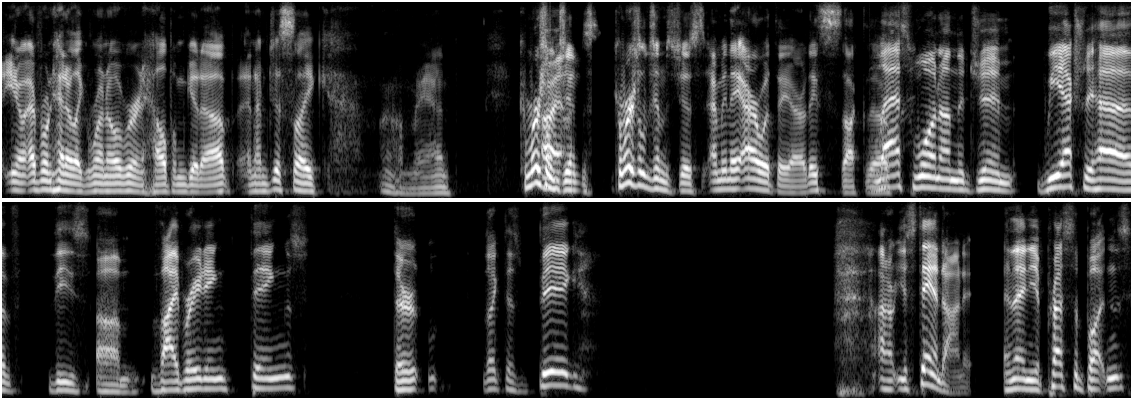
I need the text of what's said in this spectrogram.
you know, everyone had to like run over and help him get up. And I'm just like, oh man. Commercial right. gyms, commercial gyms just I mean they are what they are. They suck though. Last one on the gym. We actually have these um vibrating things. They're like this big I don't you stand on it and then you press the buttons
